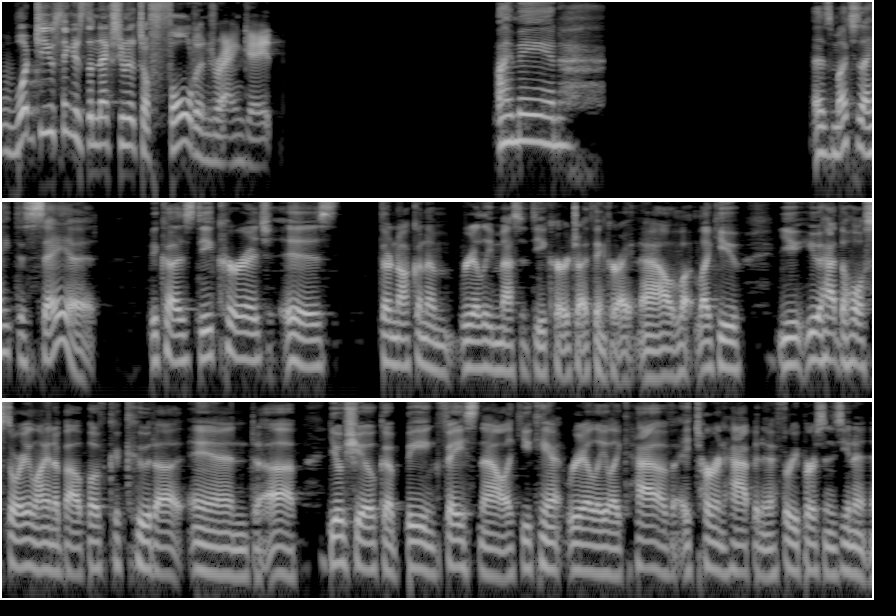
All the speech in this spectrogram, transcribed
what do you think is the next unit to fold in Dragon Gate? I mean, as much as I hate to say it, because D Courage is they're not going to really mess with D Courage. I think right now, like you, you, you had the whole storyline about both Kakuta and uh, Yoshioka being face now, like you can't really like have a turn happen in a three persons unit.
